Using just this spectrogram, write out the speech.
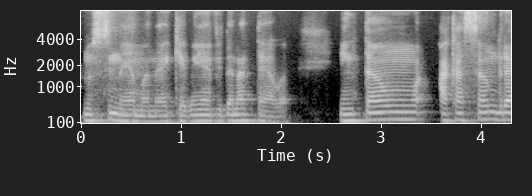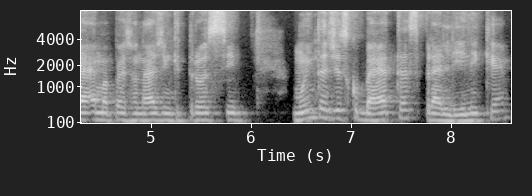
no cinema, né, que é ganhar vida na tela. Então, a Cassandra é uma personagem que trouxe muitas descobertas para Lineker.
